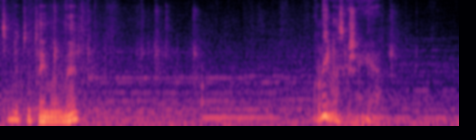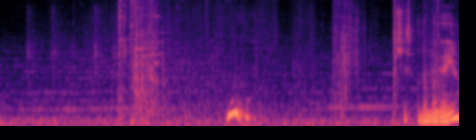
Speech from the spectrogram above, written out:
Co my tutaj mamy? Kolejna skrzynia. Uuu. Ci się spodoba Gale?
